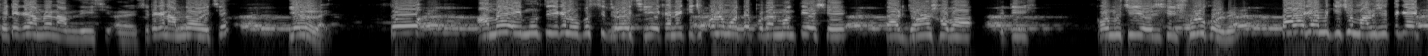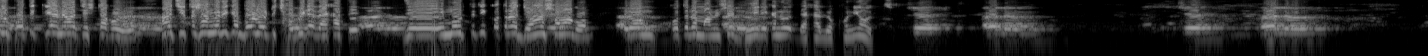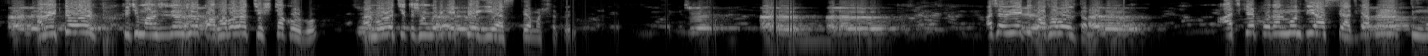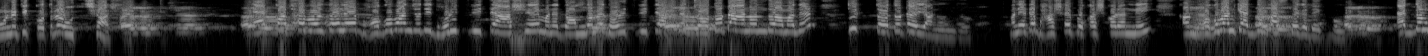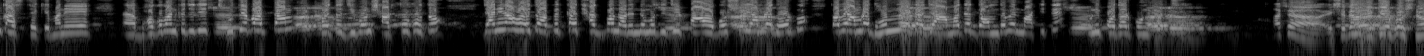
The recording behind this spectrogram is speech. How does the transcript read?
সেটাকে আমরা নাম দিয়েছি সেটাকে নাম দেওয়া হয়েছে ইয়েলো লাইন তো আমরা এই মুহূর্তে যেখানে উপস্থিত রয়েছি, এখানে কিছুক্ষণের মধ্যে প্রধানমন্ত্রী এসে তার জনসভা, এটি কর্মসূচি শুরু করবে তার আগে আমি কিছু মানুষের থেকে একটু প্রতিক্রিয়া নেওয়ার চেষ্টা করব আর চিত্র সাংবাদিককে বলব একটু ছবিটা দেখাতে, যে এই মুহূর্তে ঠিক কতটা জনসমাগম এবং কতটা মানুষের ভিড় এখানে দেখা লক্ষণীয় হচ্ছে. আমি একটু কিছু মানুষের জন্য কথা বলার চেষ্টা করব আমি বলব চিত্র সাংবাদিক একটু এগিয়ে আসতে আমার সাথে. আচ্ছা একটু কথা বলতাম. আজকে প্রধানমন্ত্রী আসছে, আজকে আপনার মনে ঠিক কতটা উচ্ছ্বাস. এক কথা বলতে হলে ভগবান যদি ধরিত্রীতে আসে মানে দমদমে ধরিত্রীতে আসলে যতটা আনন্দ আমাদের, ঠিক ততটাই আনন্দ। মানে এটা ভাষায় প্রকাশ করার নেই, কারণ ভগবানকে একদম কাছ থেকে দেখব। একদম কাছ থেকে মানে ভগবানকে যদি ছুতে পারতাম, হয়তো জীবন সার্থক হতো। জানি না হয়তো অপেক্ষায় থাকব, নরেন্দ্র মোদীজির পা অবশ্যই আমরা ধরবো, তবে আমরা ধন্য এটা যে আমাদের দমদমের মাটিতে উনি পদার্পণ করছেন। আচ্ছা এর সাথে আমার দ্বিতীয় প্রশ্ন।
